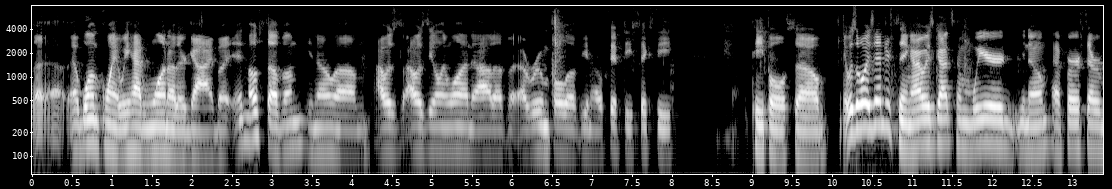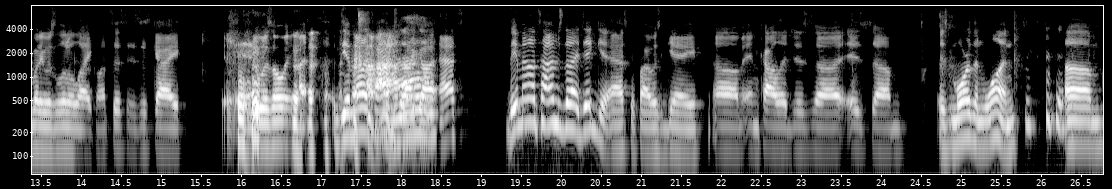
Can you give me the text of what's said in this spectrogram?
uh, at one point we had one other guy, but in most of them, you know, um, I was I was the only one out of a room full of you know 50, 60 people. So it was always interesting. I always got some weird, you know, at first everybody was a little like, what's this? Is this guy? It was always I, the amount of times that I got asked the amount of times that I did get asked if I was gay um, in college is uh, is um, is more than one, um,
